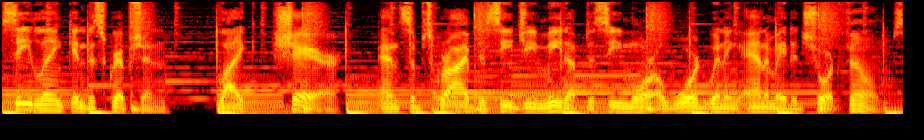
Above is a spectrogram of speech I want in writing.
See link in description. Like, share, and subscribe to CG Meetup to see more award-winning animated short films.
